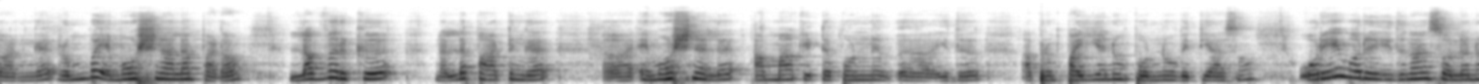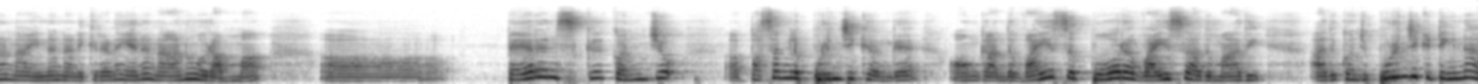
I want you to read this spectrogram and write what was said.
பண்ணுங்கள் ரொம்ப எமோஷ்னலாக படம். லவ் இருக்குது நல்ல பாட்டுங்க. எமோஷ்னலு அம்மா கிட்ட பொண்ணு இது அப்புறம் பையனும் பொண்ணும் வித்தியாசம். ஒரே ஒரு இதுதான் சொல்லணும் நான் என்ன நினைக்கிறேன்னா ஏன்னா நானும் ஒரு அம்மா. பேரண்ட்ஸ்க்கு கொஞ்சம் பசங்களை புரிஞ்சிக்கங்க. அவங்க அந்த வயசு போகிற வயசு அது மாதிரி. அது கொஞ்சம் புரிஞ்சுக்கிட்டிங்கன்னா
